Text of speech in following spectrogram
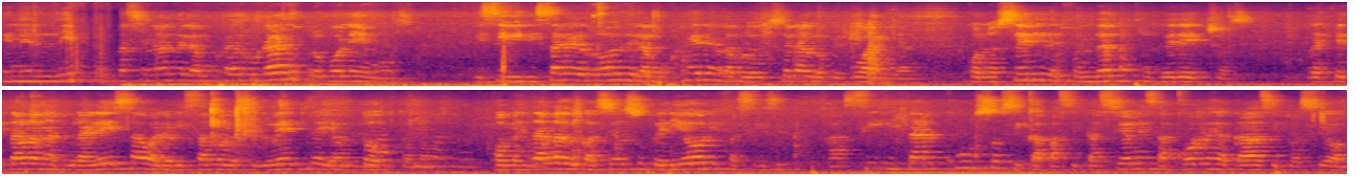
En el Día Internacional de la Mujer Rural proponemos visibilizar el rol de la mujer en la producción agropecuaria, conocer y defender nuestros derechos, respetar la naturaleza, valorizando lo silvestre y autóctono, fomentar la educación superior y facili- facilitar cursos y capacitaciones acordes a cada situación,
